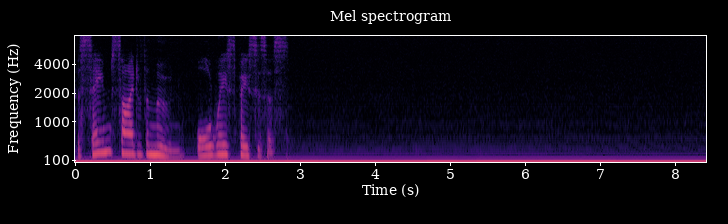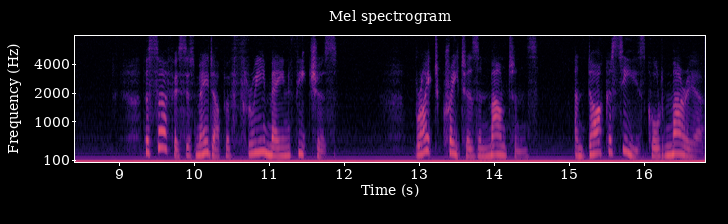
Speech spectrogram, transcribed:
The same side of the moon always faces us. The surface is made up of three main features. Bright craters and mountains, and darker seas called maria.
